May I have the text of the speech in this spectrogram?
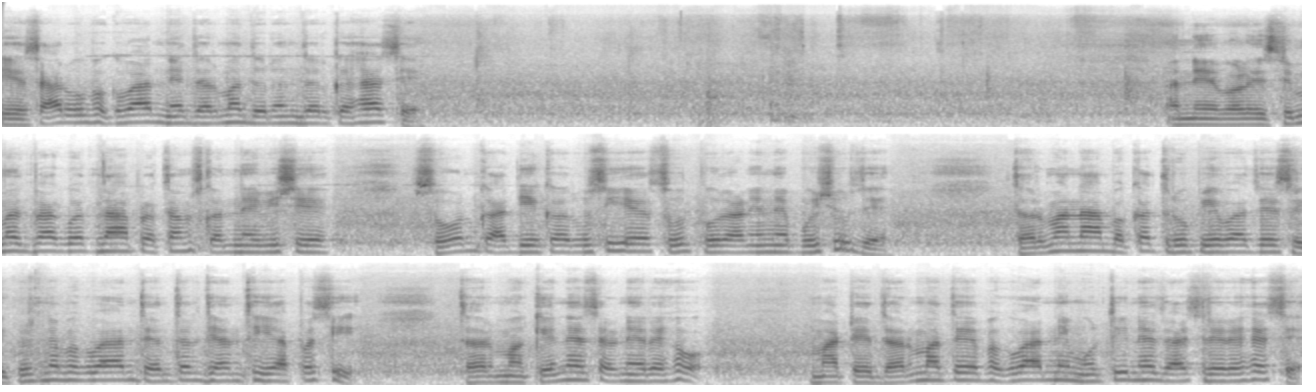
તે સારું ભગવાનને ધર્મ ધુરંધર કહ્યા છે અને વળી શ્રીમદ ભાગવતના પ્રથમ સ્કંદને વિશે સોન કાદ્યકર ઋષિએ સુદ પુરાણીને પૂછ્યું છે, ધર્મના બખત રૂપ એવા જે શ્રી કૃષ્ણ ભગવાન તે અંતર ધ્યાનથી આ પછી ધર્મ કેને શરણે રહ્યો? માટે ધર્મ તે ભગવાનની મૂર્તિને જ આશરે રહે છે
